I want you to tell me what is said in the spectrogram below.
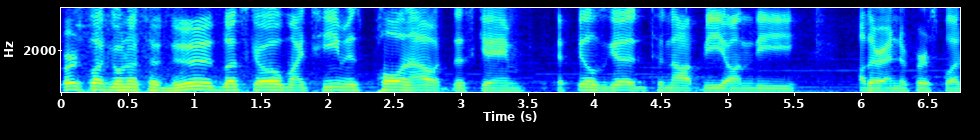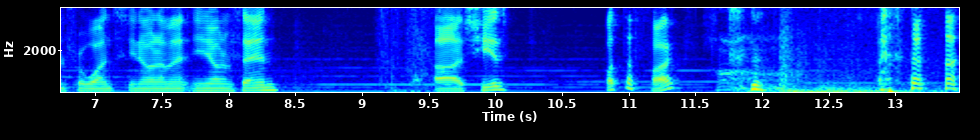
First blood going out to Nid. Let's go. My team is pulling out this game. It feels good to not be on the other end of first blood for once. You know what I mean? You know what I'm saying? Uh, she is. What the fuck?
